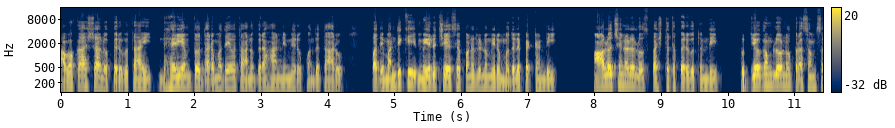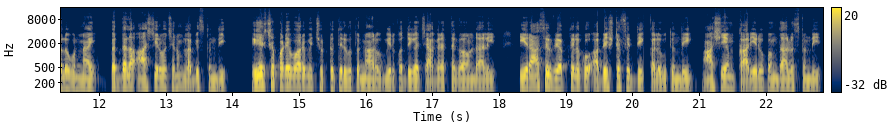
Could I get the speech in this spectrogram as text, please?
అవకాశాలు పెరుగుతాయి. ధైర్యంతో ధర్మదేవత అనుగ్రహాన్ని మీరు పొందుతారు. పది మందికి మేలు చేసే పనులను మీరు మొదలుపెట్టండి. ఆలోచనలలో స్పష్టత పెరుగుతుంది. ఉద్యోగంలోనూ ప్రశంసలు ఉన్నాయి. పెద్దల ఆశీర్వచనం లభిస్తుంది. ఈర్చపడేవారు మీ చుట్టూ తిరుగుతున్నారు. మీరు కొద్దిగా జాగ్రత్తగా ఉండాలి. ఈ రాశి వ్యక్తులకు అభిష్ట సిద్ధి కలుగుతుంది. ఆశయం కార్యరూపం దాలుస్తుంది.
